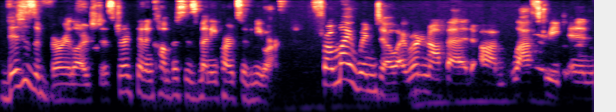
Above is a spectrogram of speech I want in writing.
this is a very large district that encompasses many parts of New York. From my window, I wrote an op-ed um, last week in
